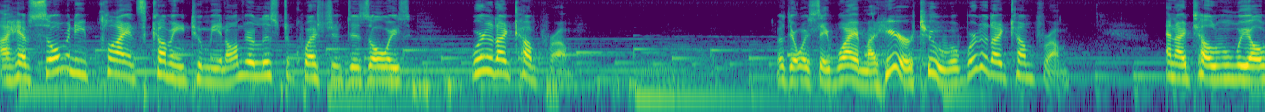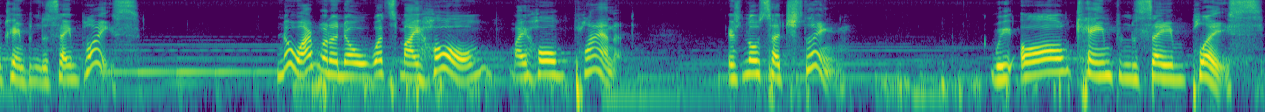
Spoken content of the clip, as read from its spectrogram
I have so many clients coming to me, and on their list of questions is always, where did I come from? But they always say, why am I here too? Well, where did I come from? And I tell them we all came from the same place. No, I want to know what's my home, my home planet. There's no such thing. We all came from the same place.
